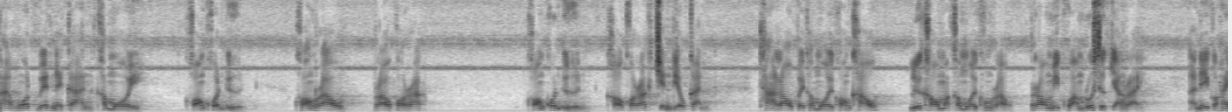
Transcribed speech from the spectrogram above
งดงดเว้นในการขโมยของคนอื่น ของเราเราก็รักของคนอื่น เขาก็รักเช่นเดียวกัน ถ้าเราไปขโมยของเขา หรือเขามาขโมยของเรา เรามีความรู้สึกอย่างไร อันนี้ก็ให้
